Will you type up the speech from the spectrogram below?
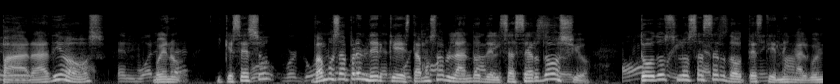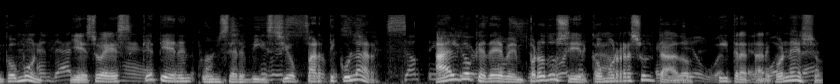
para Dios, bueno, ¿y qué es eso? Vamos a aprender que estamos hablando del sacerdocio. Todos los sacerdotes tienen algo en común, y eso es que tienen un servicio particular, algo que deben producir como resultado y tratar con eso.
